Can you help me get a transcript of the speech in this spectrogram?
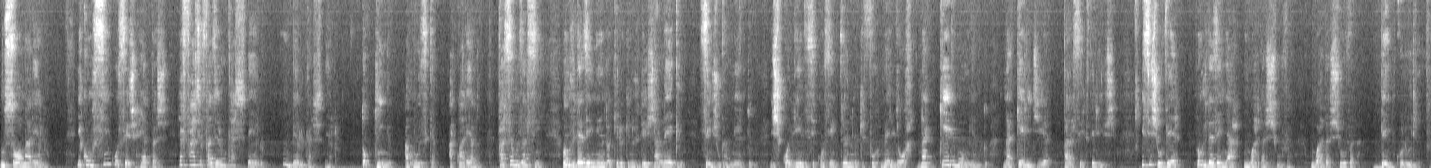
um sol amarelo. E com cinco ou seis retas é fácil fazer um castelo, um belo castelo. Toquinho, a música, aquarela. Façamos assim. Vamos desenhando aquilo que nos deixa alegre, sem julgamento, escolhendo e se concentrando no que for melhor naquele momento, naquele dia, para ser feliz. E se chover, vamos desenhar um guarda-chuva, um guarda-chuva bem colorido.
